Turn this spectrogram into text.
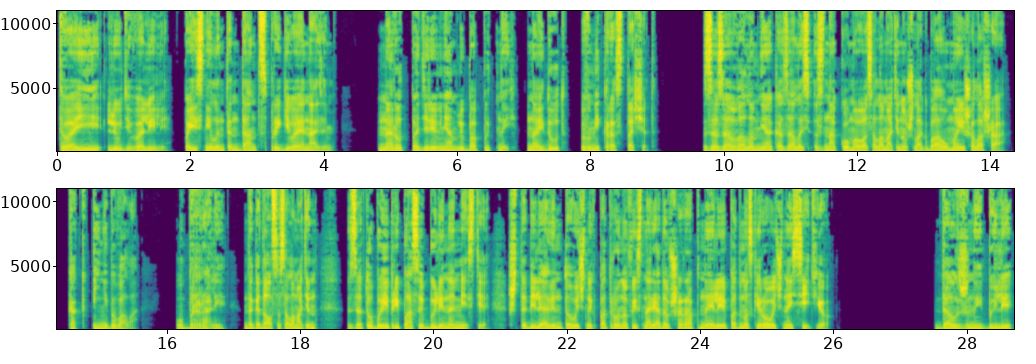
«Твои люди валили», — пояснил интендант, спрыгивая на земь. Народ по деревням любопытный, найдут, вмиг растащат. За завалом не оказалось знакомого Соломатину шлагбаума и шалаша, как и не бывало. «Убрали», — догадался Соломатин. Зато боеприпасы были на месте. Штабеля винтовочных патронов и снарядов шарапнели под маскировочной сетью. «Должны были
